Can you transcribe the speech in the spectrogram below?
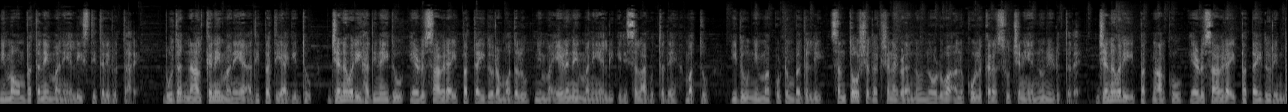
ನಿಮ್ಮ ಒಂಬತ್ತನೇ ಮನೆಯಲ್ಲಿ ಸ್ಥಿತರಿರುತ್ತಾರೆ. ಬುಧ ನಾಲ್ಕನೇ ಮನೆಯ ಅಧಿಪತಿಯಾಗಿದ್ದು, ಜನವರಿ ಹದಿನೈದು, ಎರಡು ಸಾವಿರ ಇಪ್ಪತ್ತೈದರ ಮೊದಲು ನಿಮ್ಮ ಏಳನೇ ಮನೆಯಲ್ಲಿ ಇರಿಸಲಾಗುತ್ತದೆ ಮತ್ತು ಇದು ನಿಮ್ಮ ಕುಟುಂಬದಲ್ಲಿ ಸಂತೋಷದ ಕ್ಷಣಗಳನ್ನು ನೋಡುವ ಅನುಕೂಲಕರ ಸೂಚನೆಯನ್ನು ನೀಡುತ್ತದೆ. ಜನವರಿ ಇಪ್ಪತ್ನಾಲ್ಕು, ಎರಡು ಸಾವಿರ ಇಪ್ಪತ್ತೈದರಿಂದ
